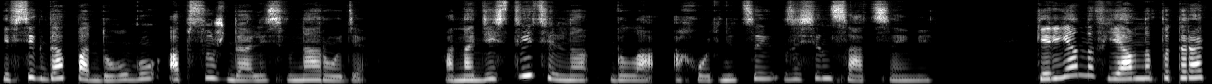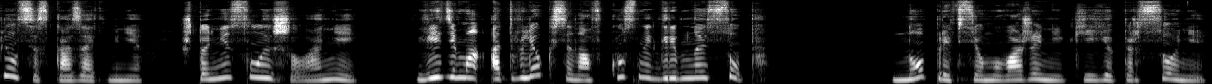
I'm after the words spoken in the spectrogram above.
и всегда подолгу обсуждались в народе. Она действительно была охотницей за сенсациями. Кирьянов явно поторопился сказать мне, что не слышал о ней. Видимо, отвлекся на вкусный грибной суп. Но при всем уважении к ее персоне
